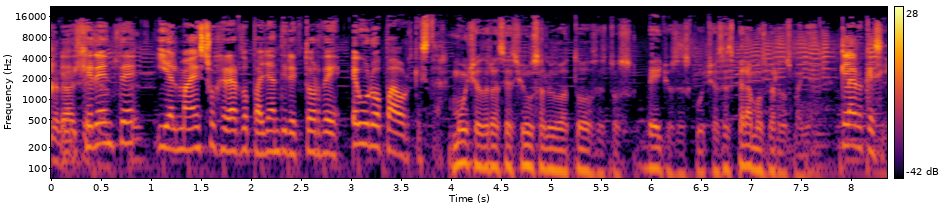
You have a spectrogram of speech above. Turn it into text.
eh, gerente, y al maestro Gerardo Payán, director de Europa Orquestar. Muchas gracias y un saludo a todos estos bellos escuchas. Esperamos verlos mañana. Claro que sí.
